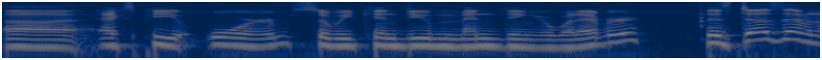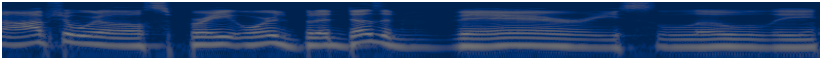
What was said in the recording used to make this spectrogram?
uh, XP orbs so we can do mending or whatever. This does have an option where it'll spray orbs, but it does it very slowly.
